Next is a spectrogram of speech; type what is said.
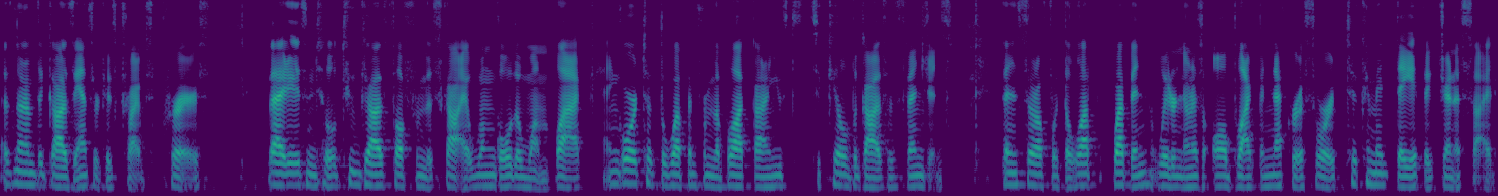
as none of the gods answered his tribe's prayers. That is, until two gods fell from the sky, one gold and one black, and Gorr took the weapon from the black god and used it to kill the gods as vengeance. Then set off with the le- weapon, later known as All Black the Necrosword, to commit deific genocide.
